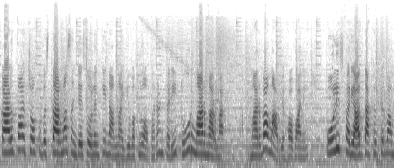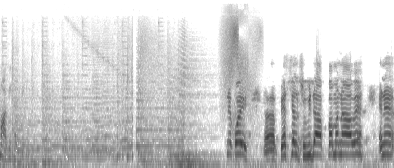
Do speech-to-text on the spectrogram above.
કાળવા ચોક વિસ્તારમાં સંજય સોલંકી નામના યુવકનું અપહરણ કરી ઢોર માર માર માર- મારવામાં આવ્યો હોવાની પોલીસ ફરિયાદ દાખલ કરવામાં આવી હતી. કોઈ સ્પેશિયલ સુવિધા આપવામાં ના આવે, એને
